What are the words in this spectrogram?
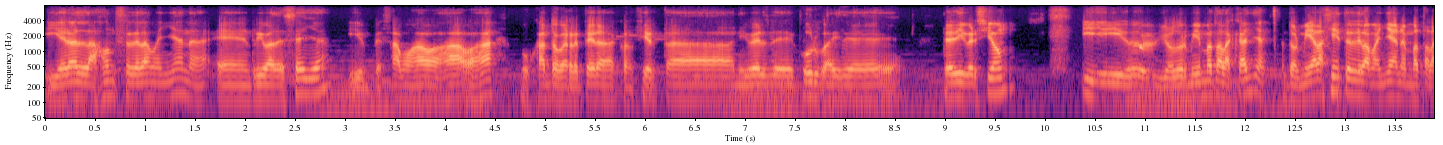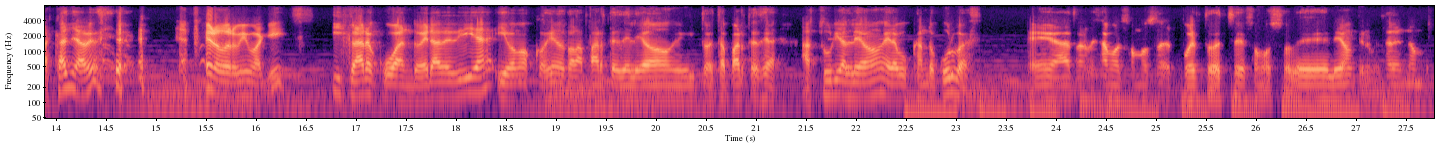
Y eran las 11 de la mañana en Riva de Sella y empezamos a bajar, a bajar, buscando carreteras con cierto nivel de curva y de, de diversión. Y yo dormí en Matalascañas. Dormí a las 7 de la mañana en Matalascañas, ¿ves? Pero dormimos aquí. Y claro, cuando era de día íbamos cogiendo toda la parte de León y toda esta parte, o sea, Asturias-León era buscando curvas. Eh, atravesamos el famoso el puerto este famoso de León, que no me sale el nombre,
